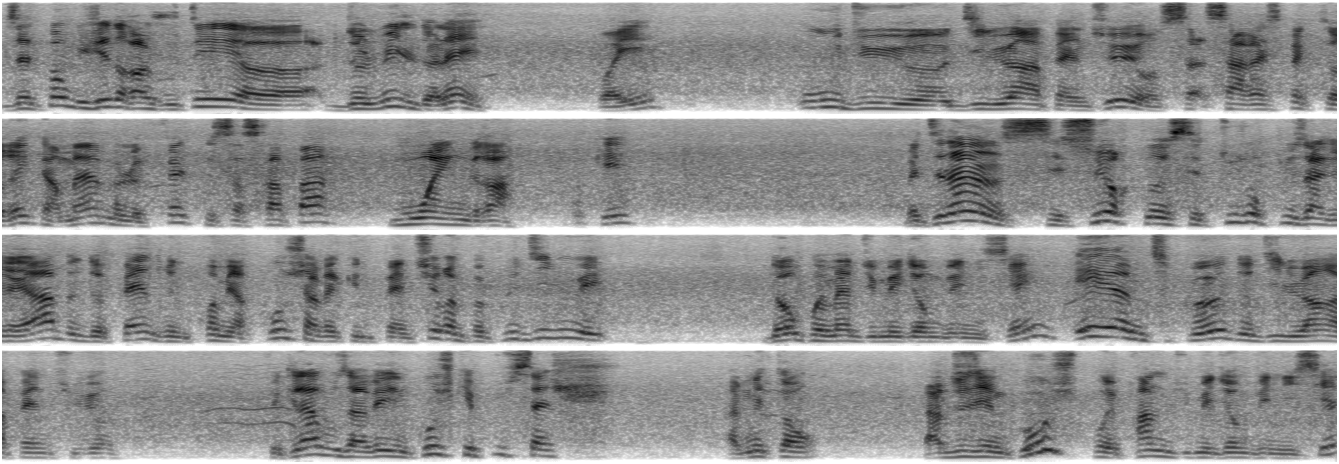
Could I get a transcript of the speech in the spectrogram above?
Vous n'êtes pas obligé de rajouter euh, de l'huile de lin, voyez, ou du euh, diluant à peinture. Ça, ça respecterait quand même le fait que ça ne sera pas moins gras, OK? Maintenant, c'est sûr que c'est toujours plus agréable de peindre une première couche avec une peinture un peu plus diluée. Donc, vous pouvez mettre du médium vénitien et un petit peu de diluant à peinture. Fait que là, vous avez une couche qui est plus sèche. Admettons. La deuxième couche, vous pouvez prendre du médium vénitien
